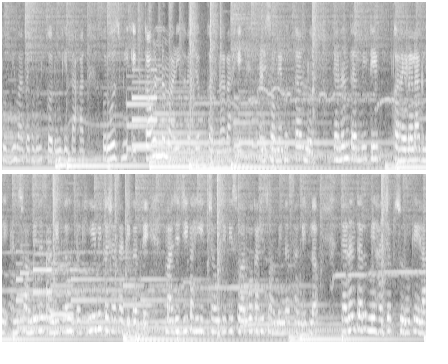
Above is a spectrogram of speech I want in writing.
तुम्ही माझ्याकडून करून घेत आहात. रोज मी एक्कावन्न माळी हा जप करणार आहे. आणि स्वामी भक्तांना त्यानंतर मी ते करायला लागले. आणि स्वामींना सांगितलं होतं की हे मी कशासाठी करते? माझी जी काही इच्छा होती ती सर्व काही स्वामींना सांगितलं. त्यानंतर मी हा जप सुरू केला.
